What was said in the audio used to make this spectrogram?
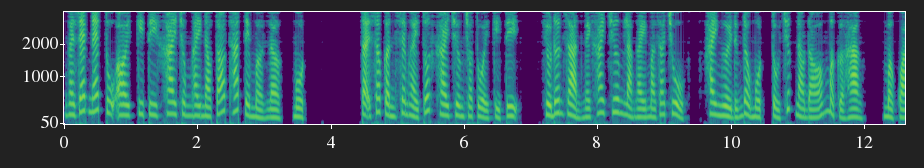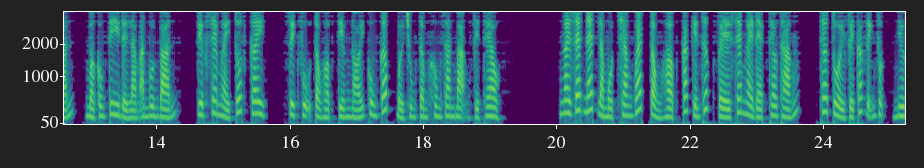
Ngày Znet tu oi Kitty khai trong ngày nào tốt HTML 1 Tại sao cần xem ngày tốt khai trương cho tuổi kỷ tỵ? Hiểu đơn giản ngày khai trương là ngày mà gia chủ, hay người đứng đầu một tổ chức nào đó mở cửa hàng, mở quán, mở công ty để làm ăn buôn bán, việc xem ngày tốt cây, dịch vụ tổng hợp tiếng nói cung cấp bởi Trung tâm Không gian mạng Việt Theo. Ngay Znet là một trang web tổng hợp các kiến thức về xem ngày đẹp theo tháng, theo tuổi về các lĩnh vực như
